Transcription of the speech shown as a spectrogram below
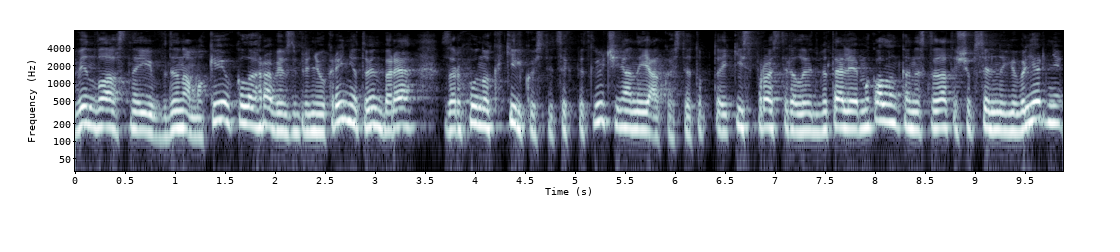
Він, власне, і в Динамо Київ, коли грав, і в збірній Україні, то він бере за рахунок кількості цих підключень, а не якості. Тобто якісь простріли від Віталія Миколенка, не сказати, щоб сильно ювелірні,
